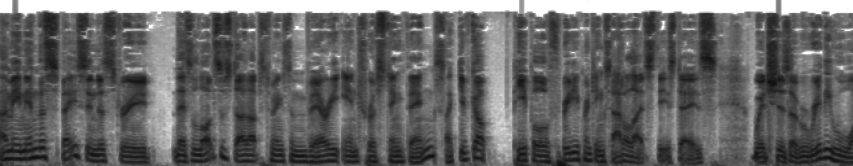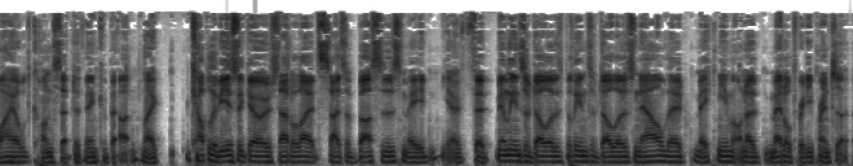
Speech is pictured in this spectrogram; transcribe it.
I mean, in the space industry, there's lots of startups doing some very interesting things. Like you've got people 3D printing satellites these days, which is a really wild concept to think about. Like a couple of years ago, satellites size of buses made, you know, for millions of dollars, billions of dollars. Now they're making them on a metal 3D printer,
